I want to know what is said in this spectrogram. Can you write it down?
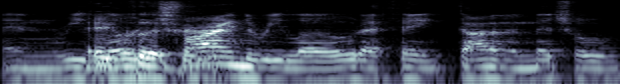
and could reload, be. trying to reload, I think Donovan Mitchell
